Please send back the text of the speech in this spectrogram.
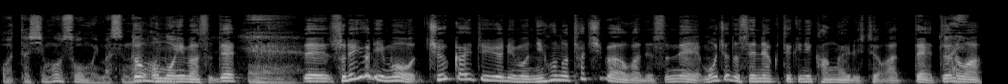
私もそう思います。と思います。で、えー、で、それよりも、仲介というよりも、日本の立場がですね、もうちょっと戦略的に考える必要があって、というのは、はい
